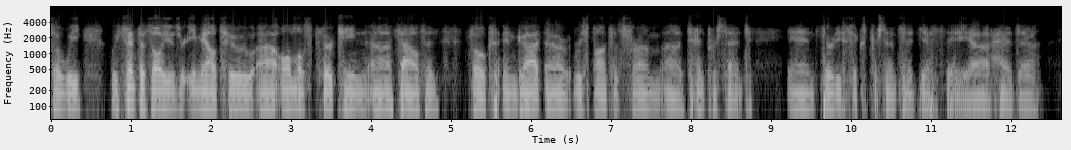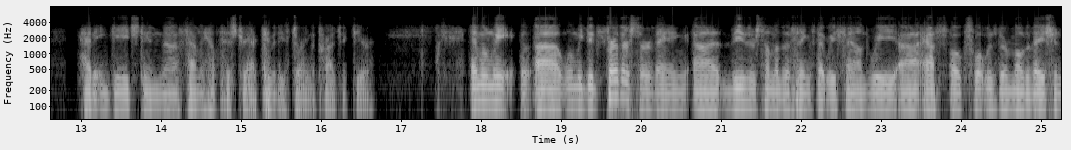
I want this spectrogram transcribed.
So we, we sent this all user email to uh, almost 13,000 folks and got responses from 10% and 36% said yes, they uh, had uh, had engaged in uh, family health history activities during the project year. And when we uh, when we did further surveying, uh, these are some of the things that we found. We uh, asked folks what was their motivation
